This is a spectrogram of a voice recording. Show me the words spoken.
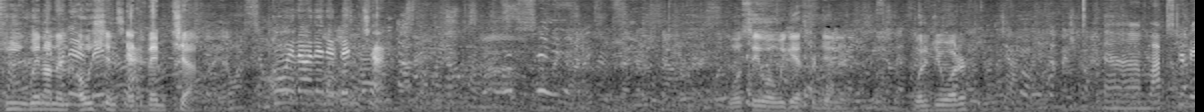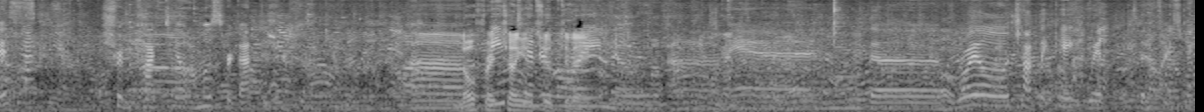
He went on an an ocean adventure. adventure. Going on an adventure. We'll see what we get for dinner. What did you order? Um, lobster bisque, shrimp cocktail. Almost forgot the shrimp cocktail. Um, No French onion soup today. No, um, and the royal chocolate cake with vanilla ice cream.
